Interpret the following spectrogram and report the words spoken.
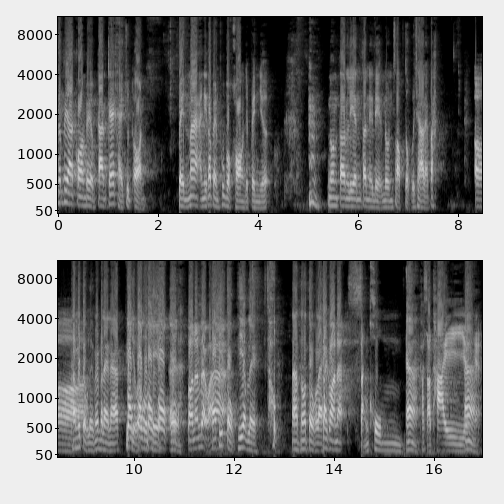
ทรัพยากรไปกับการแก้ไขจุดอ่อน เป็นมากอันนี้ก็เป็นผู้ปกครองจะเป็นเยอะนนตอนเรียนตอนเด็กๆโดนสอบตกวิชาอะไรปะ ถ้าไม่ตกเลยไม่เป็นไรนะตกพี่ถือตว่ากโอตกเคตกเออตอนนั้นแบบว่าถ้าพี่ตกเพียบเลยตกอ่าตะวันตกอะไรแต่ก่อนอะสังคมอ่าภาษาไทยอะไรเงี้ย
